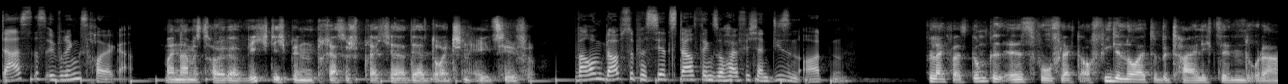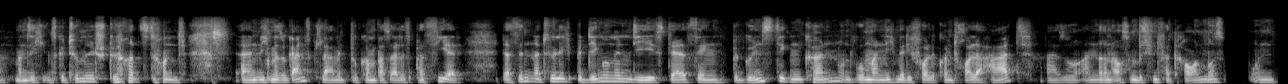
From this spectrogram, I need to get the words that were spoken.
Das ist übrigens Holger. Mein Name ist Holger Wicht, ich bin Pressesprecher der Deutschen AIDS-Hilfe. Warum glaubst du, passiert Stealthing so häufig an diesen Orten? Vielleicht, weil es dunkel ist, wo vielleicht auch viele Leute beteiligt sind oder man sich ins Getümmel stürzt und äh, nicht mehr so ganz klar mitbekommt, was alles passiert. Das sind natürlich Bedingungen, die Stealthing begünstigen können und wo man nicht mehr die volle Kontrolle hat, also anderen auch so ein bisschen vertrauen muss. Und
